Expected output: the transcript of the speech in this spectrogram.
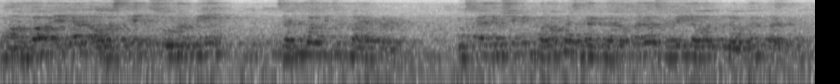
भांबावलेल्या अवस्थेत सोडून मी झटपट तिथून बाहेर पडलो. दुसऱ्या दिवशी मी खरोखरच घर खरोखरच घरी लवकर लवकर परतलो.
